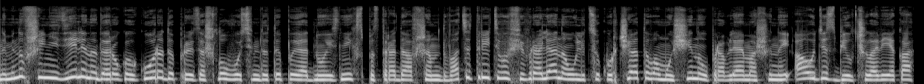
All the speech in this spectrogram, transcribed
На минувшей неделе на дорогах города произошло 8 ДТП, одно из них с пострадавшим. 23 февраля на улице Курчатова мужчина, управляя машиной Ауди, сбил человека,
